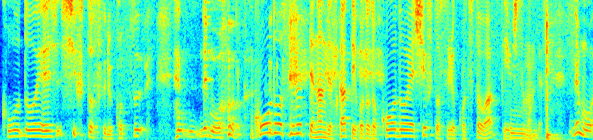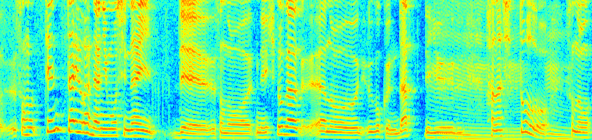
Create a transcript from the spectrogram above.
行動へシフトするコツ？でも 行動するって何ですかっていうことと行動へシフトするコツとはっていう質問です、でもその天体は何もしないでその、ね、人があの動くんだっていう話とその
